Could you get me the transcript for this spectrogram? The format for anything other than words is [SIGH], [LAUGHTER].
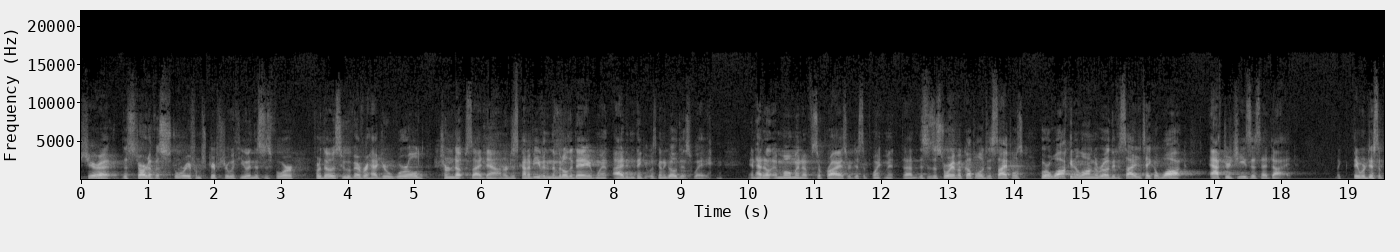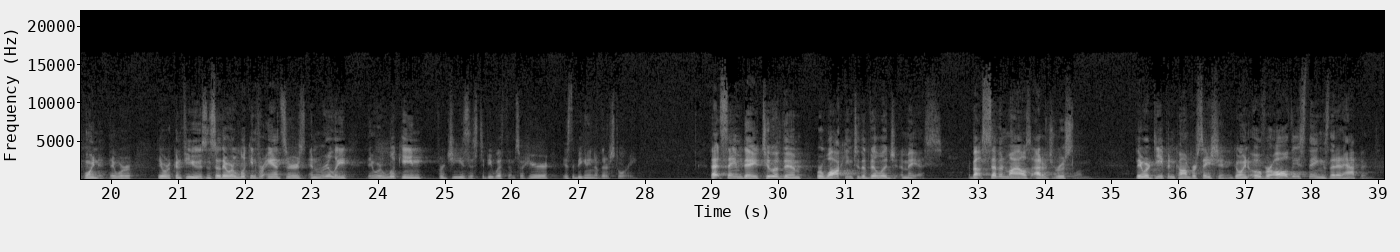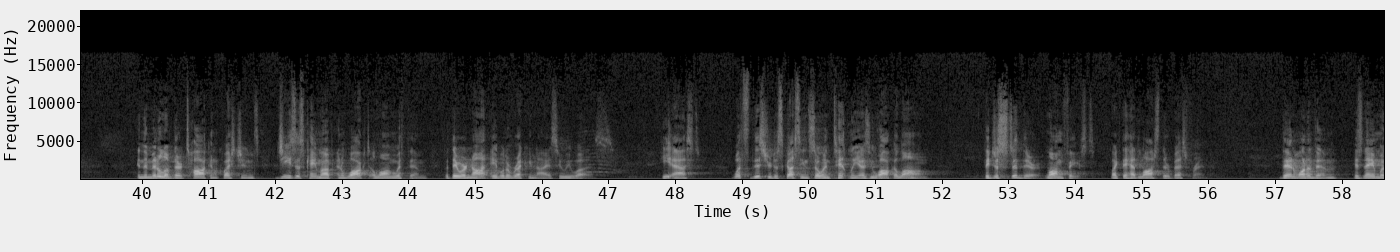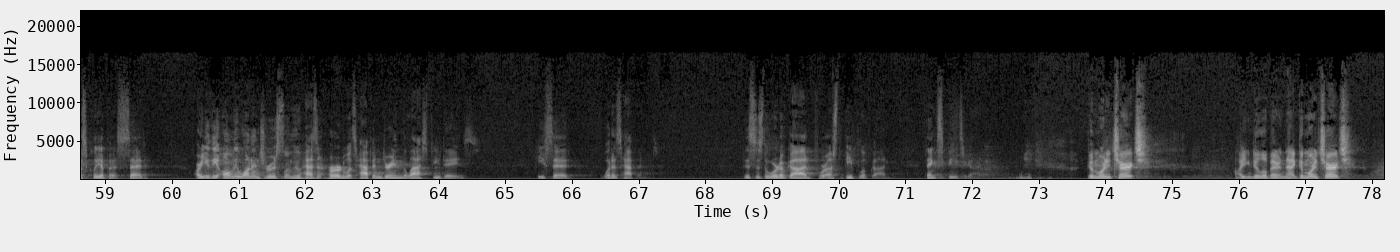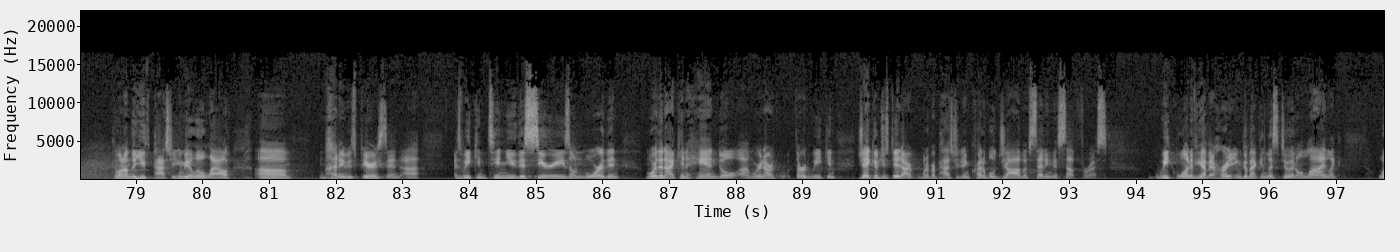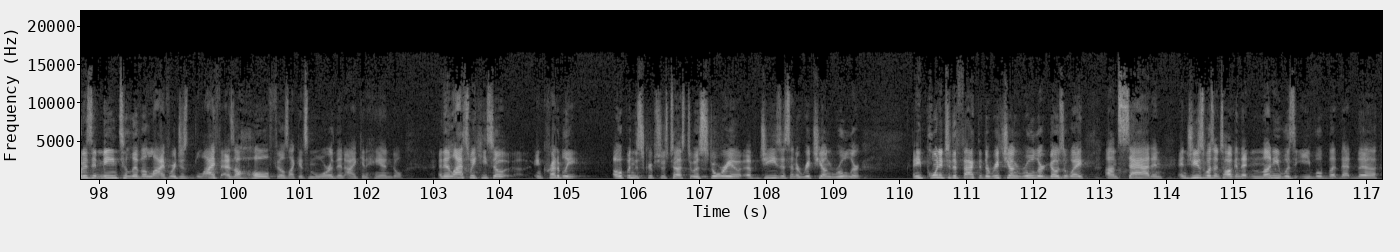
share a, the start of a story from Scripture with you, and this is for, for those who have ever had your world turned upside down, or just kind of even in the middle of the day went, I didn't think it was going to go this way, [LAUGHS] and had a, a moment of surprise or disappointment. Um, this is a story of a couple of disciples who are walking along the road. They decided to take a walk after Jesus had died. Like they were disappointed, they were, they were confused, and so they were looking for answers, and really, they were looking for Jesus to be with them. So here is the beginning of their story. That same day, two of them were walking to the village Emmaus, about seven miles out of Jerusalem. They were deep in conversation, going over all these things that had happened. In the middle of their talk and questions, Jesus came up and walked along with them, but they were not able to recognize who he was. He asked, What's this you're discussing so intently as you walk along? They just stood there, long faced, like they had lost their best friend. Then one of them, his name was Cleopas, said, Are you the only one in Jerusalem who hasn't heard what's happened during the last few days? He said, What has happened? This is the word of God for us, the people of God. Thanks be to God. Good morning, church. Oh, you can do a little better than that. Good morning, church. Come on, I'm the youth pastor. You can be a little loud. Um, [LAUGHS] my name is Pierce, and uh, as we continue this series on more than more than I can handle. Um, we're in our third week, and Jacob just did our, one of our pastors did an incredible job of setting this up for us. Week one, if you haven't heard it, you can go back and listen to it online. Like, what does it mean to live a life where just life as a whole feels like it's more than I can handle? And then last week, he so incredibly opened the scriptures to us to a story of, of Jesus and a rich young ruler. And he pointed to the fact that the rich young ruler goes away um, sad and and Jesus wasn't talking that money was evil, but that the,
